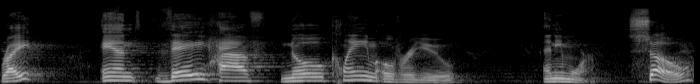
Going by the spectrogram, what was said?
right? And they have no claim over you anymore. So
